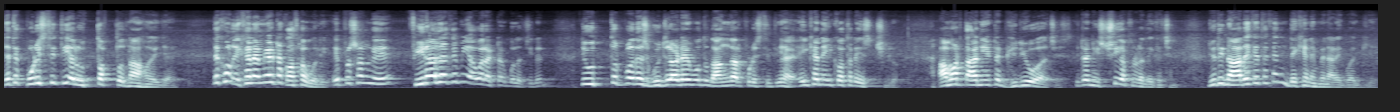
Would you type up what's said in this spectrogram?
যাতে পরিস্থিতি আর উত্তপ্ত না হয়ে যায়। দেখুন, এখানে আমি একটা কথা বলি, এ প্রসঙ্গে ফিরাজ হাকিমি আবার একটা বলেছিলেন যে, উত্তরপ্রদেশ, গুজরাটের মতো দাঙ্গার পরিস্থিতি, হয়, এইখানে এই কথাটা এসেছিল। আমার তা নিয়ে একটা ভিডিও আছে যেটা নিশ্চয়ই আপনারা দেখেছেন। যদি না দেখে থাকেন, দেখে নেবেন আরেকবার গিয়ে।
